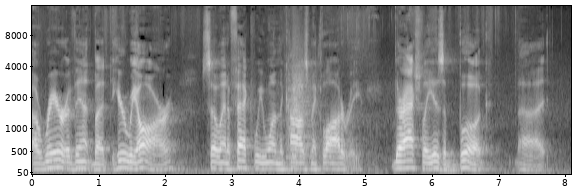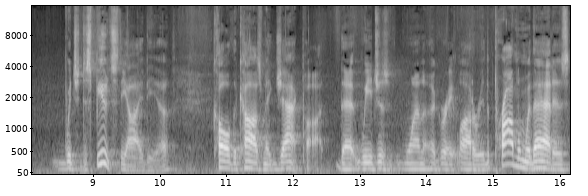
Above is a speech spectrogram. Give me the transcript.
a rare event, but here we are. So in effect, we won the cosmic lottery. There actually is a book uh, which disputes the idea called the cosmic jackpot that we just won a great lottery. The problem with that is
